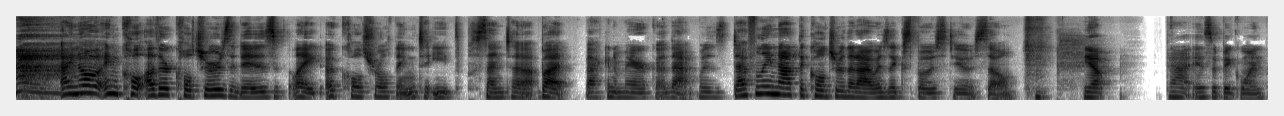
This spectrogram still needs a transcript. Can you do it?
I know in other cultures it is like a cultural thing to eat the placenta, but back in America, that was definitely not the culture that I was exposed to. So Yep. That is a big one.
